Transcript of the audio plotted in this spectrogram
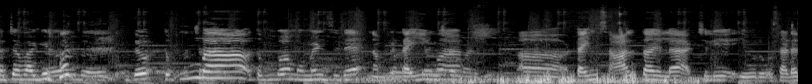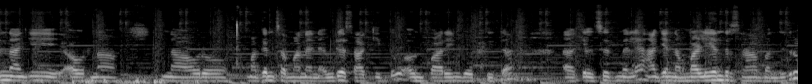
ಬಚಾವಾಗಿರೋದು ಇದು ತುಂಬ ತುಂಬ ಮೂಮೆಂಟ್ಸ್ ಇದೆ. ನಮಗೆ ಟೈಮ್ ಟೈಮ್ ಸಾಲ್ತಾ ಇಲ್ಲ. ಆ್ಯಕ್ಚುಲಿ ಇವರು ಸಡನ್ನಾಗಿ ಅವ್ರನ್ನ ನಾ ಅವರು ಮಗನ ಸಮಾನ ವಿಡಿಯೋಸ್ ಹಾಕಿದ್ದು ಅವ್ನ ಫಾರಿನ್ಗೆ ಹೋಗ್ತಿದ್ದ. ಕೆಲಸದ ಮೇಲೆ ಹಾಗೆ ನಮ್ಮ ಅಳಿಯಂದ್ರು ಸಹ ಬಂದಿದ್ದರು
